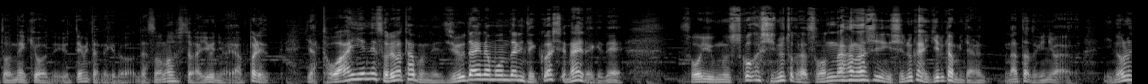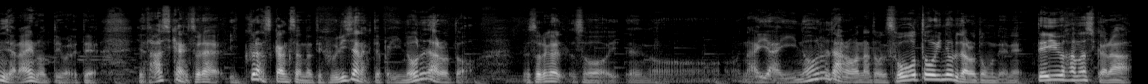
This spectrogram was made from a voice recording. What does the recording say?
とね今日言ってみたんだけどだその人が言うにはやっぱりいやとはいえねそれは多分ね重大な問題に出くわしてないだけでそういう息子が死ぬとかそんな話死ぬか生きるかみたいになった時には祈るんじゃないのって言われていや確かにそれはいくらスカンクさんだって振りじゃなくてやっぱ祈るだろうとそれがそうあのないや祈るだろうなと思って相当祈るだろうと思うんだよね。っていう話から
